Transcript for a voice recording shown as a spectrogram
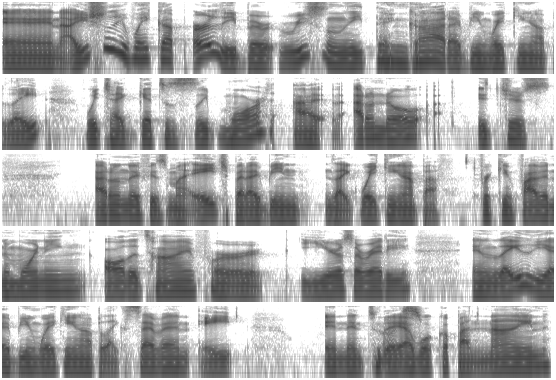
and I usually wake up early, but recently, thank God, I've been waking up late, which I get to sleep more. I I don't know, it's just I don't know if it's my age, but I've been like waking up at freaking five in the morning all the time for years already, and lately I've been waking up like seven, eight, and then today Nice. I woke up at nine.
